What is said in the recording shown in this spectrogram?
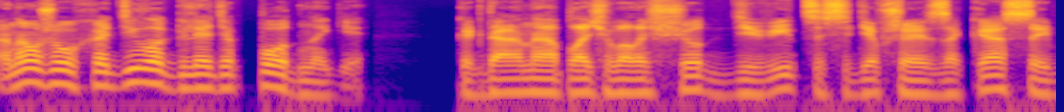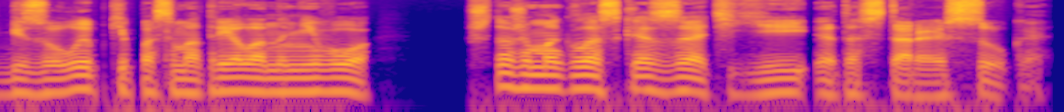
Она уже уходила, глядя под ноги. Когда она оплачивала счет, девица, сидевшая за кассой, без улыбки посмотрела на него. Что же могла сказать ей эта старая сука?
